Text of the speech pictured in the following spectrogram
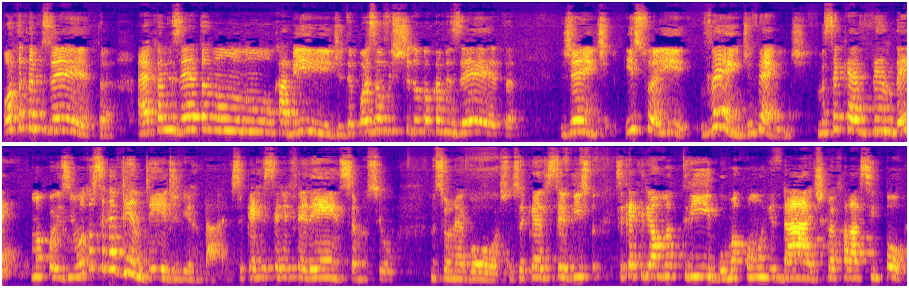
outra camiseta, aí a camiseta no, no cabide, depois o vestido com a camiseta. Gente, isso aí vende, vende. Mas você quer vender uma coisinha ou outra ou você quer vender de verdade? Você quer ser referência no seu, no seu negócio? Você quer ser visto, você quer criar uma tribo, uma comunidade que vai falar assim, pô,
